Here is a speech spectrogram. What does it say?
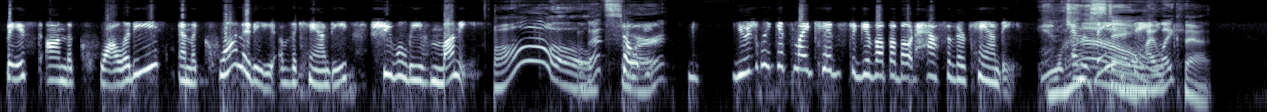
based on the quality and the quantity of the candy, she will leave money. Oh, that's So- smart. Usually gets my kids to give up about half of their candy. wow, And they think- I like that.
